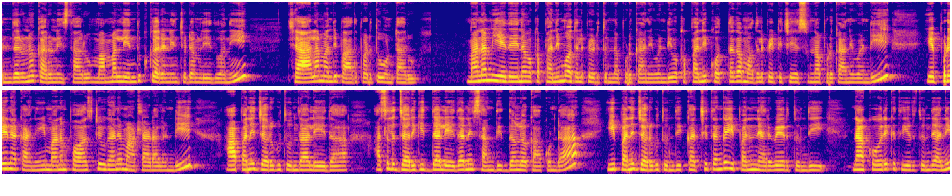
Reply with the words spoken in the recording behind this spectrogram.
ఎందరినో కరుణిస్తారు మమ్మల్ని ఎందుకు కరుణించడం లేదు అని చాలామంది బాధపడుతూ ఉంటారు. మనం ఏదైనా ఒక పని మొదలు పెడుతున్నప్పుడు కానివ్వండి ఒక పని కొత్తగా మొదలుపెట్టి చేస్తున్నప్పుడు కానివ్వండి ఎప్పుడైనా కానీ మనం పాజిటివ్గానే మాట్లాడాలండి. ఆ పని జరుగుతుందా లేదా? అసలు జరిగిద్దా లేదా అనే సందిగ్ధంలో కాకుండా ఈ పని జరుగుతుంది ఖచ్చితంగా ఈ పని నెరవేరుతుంది నా కోరిక తీరుతుంది అని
